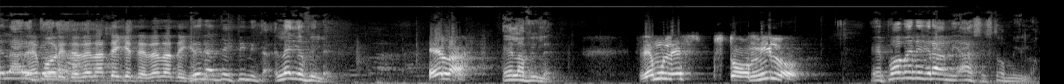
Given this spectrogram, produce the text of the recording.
Έλα, ρε, Δεν τώρα. μπορείτε, δεν αντέχετε, δεν Δεν αντέχετε. αντέχει την ήττα. Λέγε φίλε. Έλα, Έλα φίλε. δεν μου λες στο Μήλο. Επόμενη γραμμή. Άσε στο μήλο.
